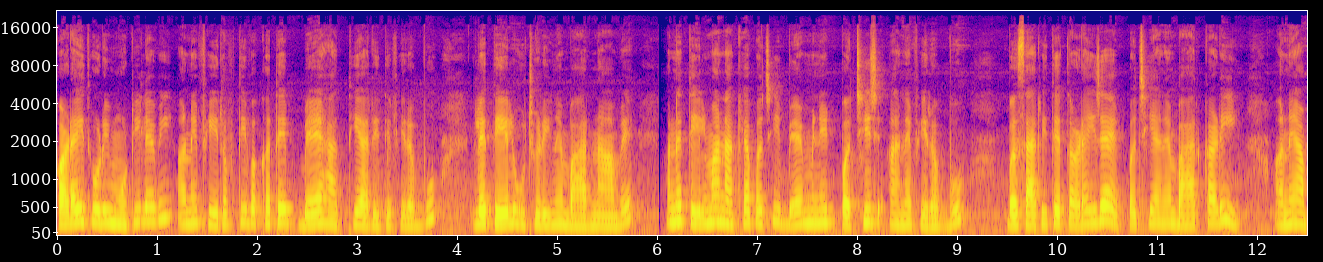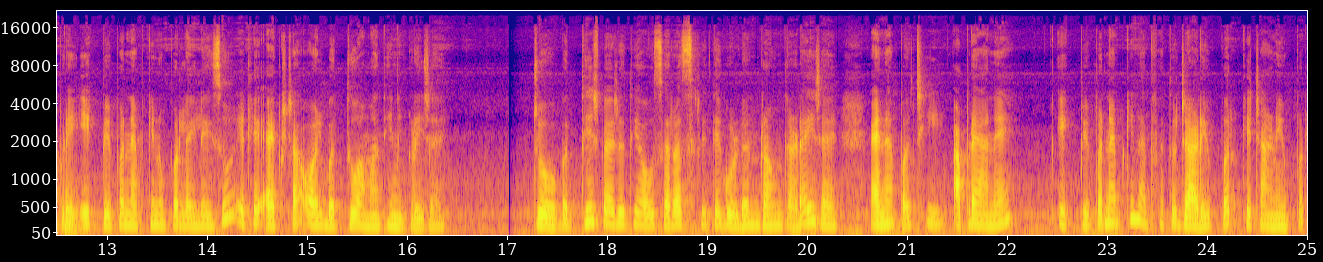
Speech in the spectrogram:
કઢાઈ થોડી મોટી લેવી અને ફેરવતી વખતે બે હાથથી આ રીતે ફેરવવું, એટલે તેલ ઉછળીને બહાર ના આવે અને તેલમાં નાખ્યા પછી બે મિનિટ પછી જ આને ફેરવવું. બસ આ રીતે તળાઈ જાય, પછી આને બહાર કાઢી અને આપણે એક પેપર નેપકિન ઉપર લઈ લઈશું, એટલે એક્સ્ટ્રા ઓઇલ બધું આમાંથી નીકળી જાય. જો બધી જ બાજુથી આવું સરસ રીતે ગોલ્ડન બ્રાઉન તળાઈ જાય, એના પછી આપણે આને એક પેપર નેપકિન અથવા તો જાળી ઉપર કે ચાણી ઉપર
